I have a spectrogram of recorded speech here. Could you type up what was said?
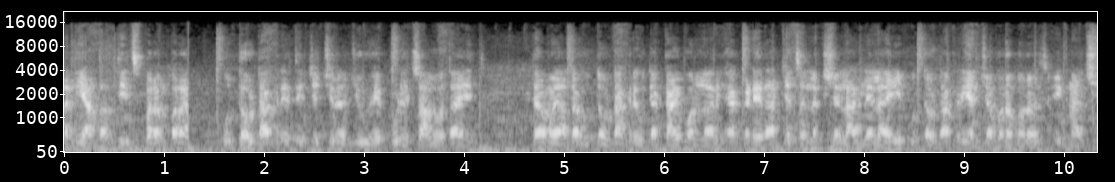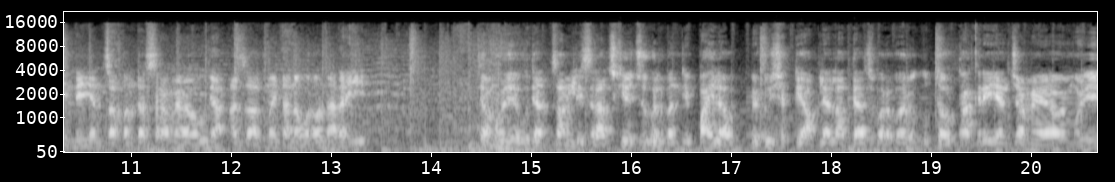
आणि आता तीच परंपरा उद्धव ठाकरे त्यांचे चिरंजीव हे पुढे चालवत आहेत. त्यामुळे आता उद्धव ठाकरे उद्या काय बोलणार ह्याकडे राज्याचं लक्ष लागलेलं आहे. उद्धव ठाकरे यांच्या बरोबरच एकनाथ शिंदे यांचा पण दसरा मेळावा उद्या आझाद मैदानावर होणार आहे. त्यामुळे उद्या चांगलीच राजकीय जुगलबंदी पाहायला भेटू शकते आपल्याला. त्याचबरोबर उद्धव ठाकरे यांच्या मेळाव्यामुळे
